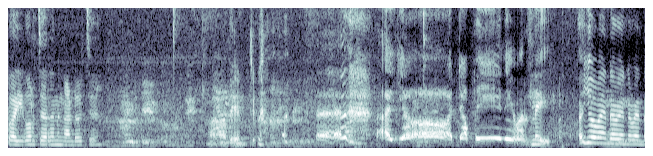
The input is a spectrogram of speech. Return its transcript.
കൈ കുറച്ചു നേരം വെച്ച്. അതെ അയ്യോ അയ്യോ വേണ്ട വേണ്ട വേണ്ട.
